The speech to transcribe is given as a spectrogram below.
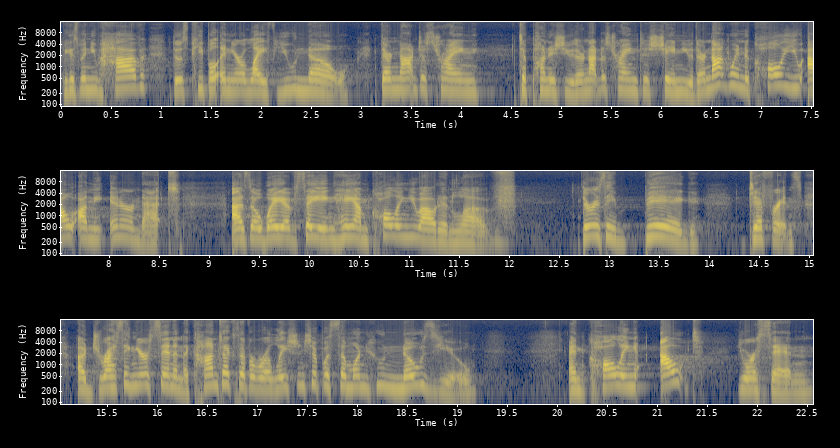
Because when you have those people in your life, you know they're not just trying to punish you, they're not just trying to shame you, they're not going to call you out on the internet as a way of saying, hey, I'm calling you out in love. There is a big difference addressing your sin in the context of a relationship with someone who knows you and calling out your sin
